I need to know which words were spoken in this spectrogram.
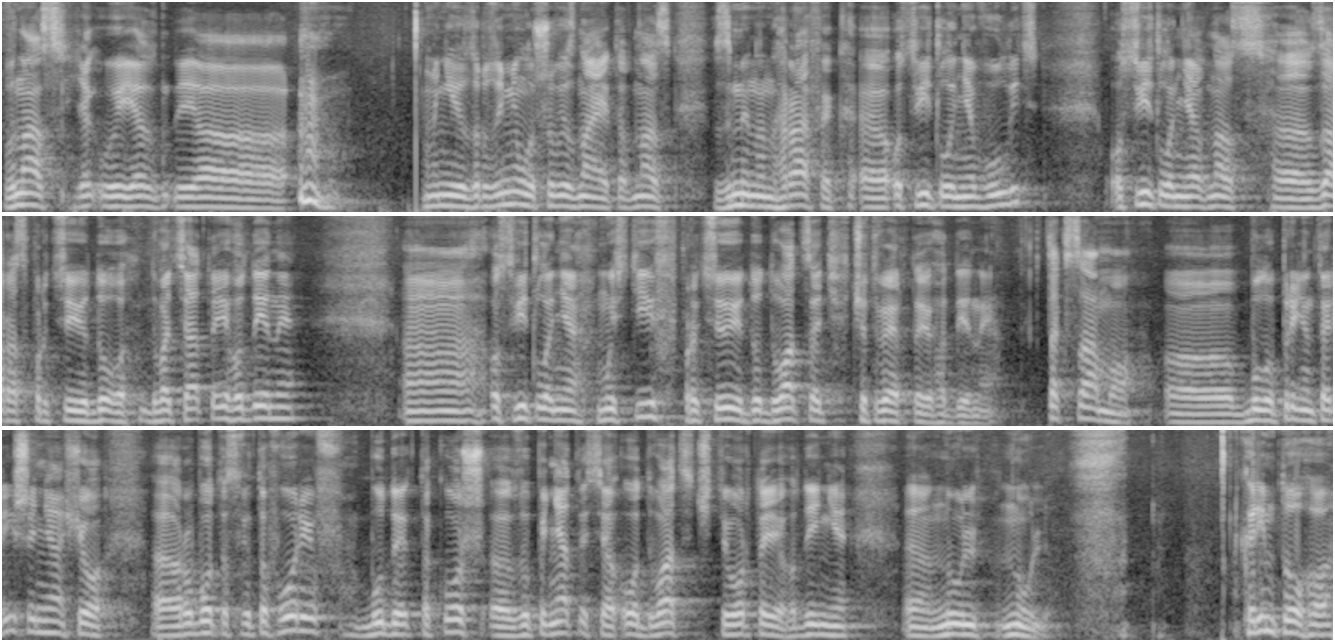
в нас як я, я Мені зрозуміло, що ви знаєте, в нас змінен графік е, освітлення вулиць. Освітлення в нас зараз працює до 20-ї години. Е, Освітлення мостів працює до 24-ї години. Так само е, було прийнято рішення, що е, робота світофорів буде також зупинятися о 24 годині е, 00. Крім того,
